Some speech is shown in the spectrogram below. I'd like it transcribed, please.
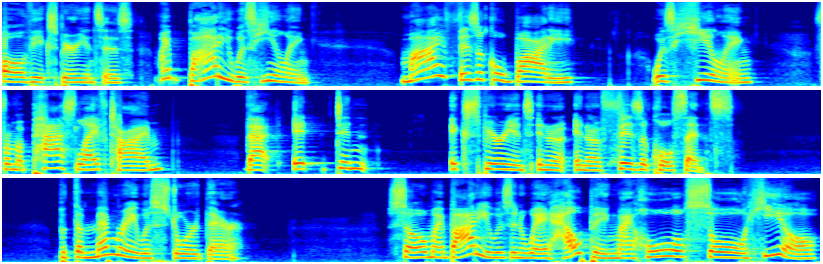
all the experiences. My body was healing. My physical body was healing from a past lifetime that it didn't experience in a, in a physical sense. But the memory was stored there. So my body was, in a way, helping my whole soul heal.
